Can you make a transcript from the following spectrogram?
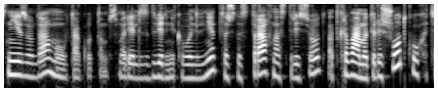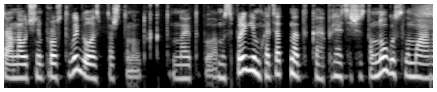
снизу, да, мы вот так вот там смотрели за дверь, никого или нет, потому что страх нас трясет. Открываем эту решетку, хотя она очень просто выбилась, потому что она вот как-то на это была. Мы спрыгиваем, хотя она такая, блядь, я сейчас там ногу сломаю.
